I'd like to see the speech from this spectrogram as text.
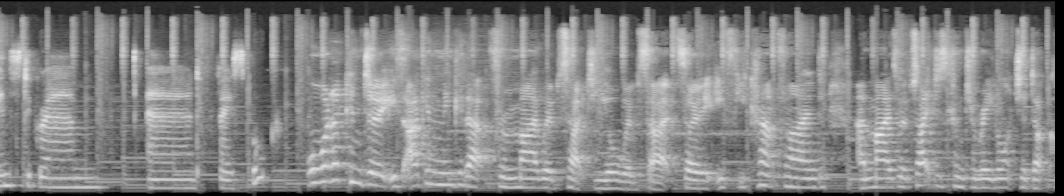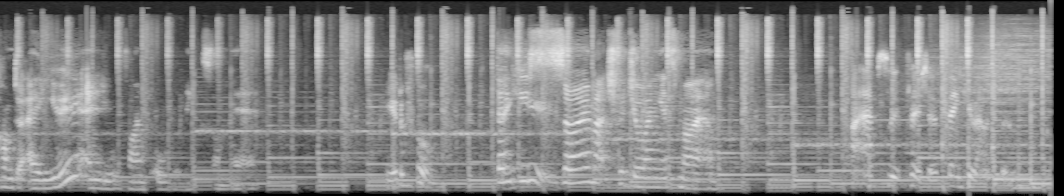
Instagram and Facebook. Well, what I can do is I can link it up from my website to your website. So if you can't find uh, Maya's website, just come to relauncher.com.au and you will find all the links on there. Beautiful. Thank, Thank you, you so much for joining us, Maya. My absolute pleasure. Thank you, Alison.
